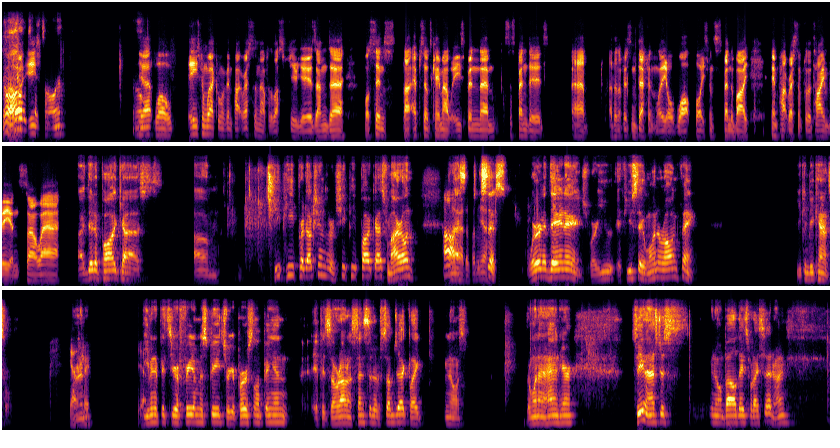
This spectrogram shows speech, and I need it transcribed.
No, I uh, always he's- yeah. Well, he's been working with Impact Wrestling now for the last few years, and uh, well, since that episode came out, he's been um, suspended. Uh, I don't know if it's indefinitely or what, but he's been suspended by Impact Wrestling for the time being. So, uh, I did a podcast, um, Cheap Heat Productions or Cheap Heat Podcast from Ireland. oh, And I said them. Yeah, this: we're in a day and age where you, if you say one wrong thing, you can be canceled. yeah, that's You know what I true. Yeah. Even if it's your freedom of speech or your personal opinion, if it's around a sensitive subject like you know the one at hand here, see, that's just you know validates what I said, right?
